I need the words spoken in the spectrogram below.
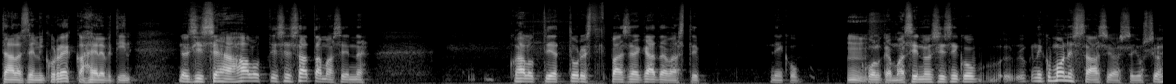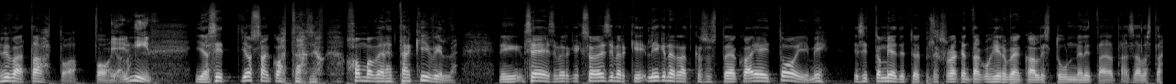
tällaisen niin rekkahelvetin. No siis sehän haluttiin se satama sinne, kun haluttiin, että turistit pääsee kätevästi niin kuin mm. kulkemaan. Siinä on siis niin kuin, niin kuin monissa asioissa just jo hyvä tahtoa pohjalla. Ei, niin. Ja sitten jossain kohtaa homma vedetään kiville. Niin se esimerkiksi on esimerkki liikenneratkaisusta, joka ei toimi. Ja sitten on mietitty, että pitäisikö rakentaa kuin hirveän kallis tunneli tai jotain sellaista.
